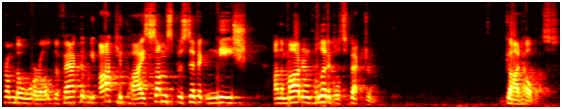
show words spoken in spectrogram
from the world the fact that we occupy some specific niche on the modern political spectrum. God help us.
